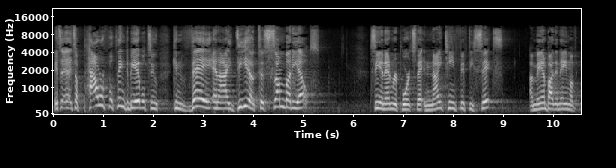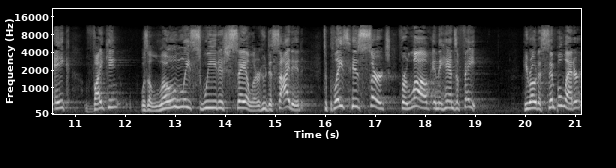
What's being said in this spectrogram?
It's a, it's a powerful thing to be able to convey an idea to somebody else. CNN reports that in 1956, a man by the name of Ake Viking was a lonely Swedish sailor who decided to place his search for love in the hands of fate. He wrote a simple letter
